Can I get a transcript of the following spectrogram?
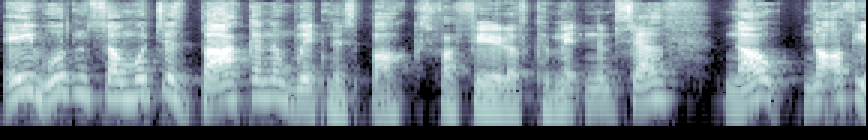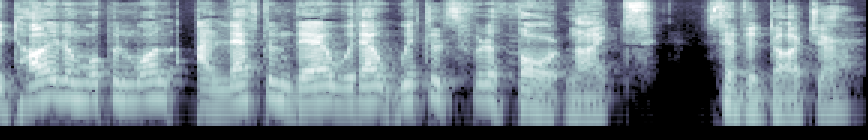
"He wouldn't so much as bark in the witness box, for fear of committing himself. No, not if you tied him up in one, and left him there without wittles for a fortnight," said the Dodger.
